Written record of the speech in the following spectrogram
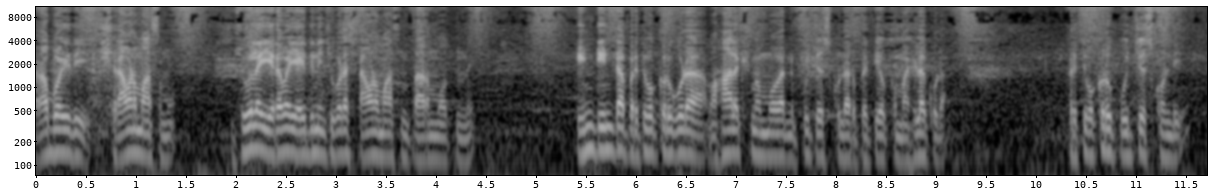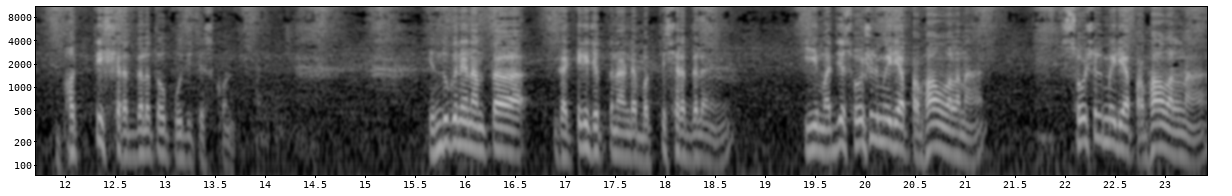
రాబోయేది శ్రావణ మాసము. జూలై ఇరవై ఐదు నుంచి కూడా శ్రావణ మాసం ప్రారంభమవుతుంది. ఇంటింటా ప్రతి ఒక్కరు కూడా మహాలక్ష్మి అమ్మవారిని పూజ చేసుకుంటారు ప్రతి ఒక్క మహిళ కూడా. ప్రతి ఒక్కరూ పూజ చేసుకోండి. భక్తి శ్రద్ధలతో పూజ చేసుకోండి. ఎందుకు నేను అంత గట్టిగా చెప్తున్నా అంటే భక్తి శ్రద్ధలని? ఈ మధ్య సోషల్ మీడియా ప్రభావం వలన సోషల్ మీడియా ప్రభావం వలన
